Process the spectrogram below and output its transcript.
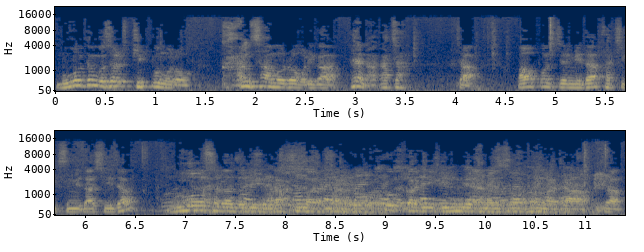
모든 것을 기쁨으로 감사함으로 우리가 해 나가자. 자 아홉 번째입니다. 같이 읽습니다. 시작. 무엇이라든지 낙심하지 말고 끝까지 인내하면서 행하자. 자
